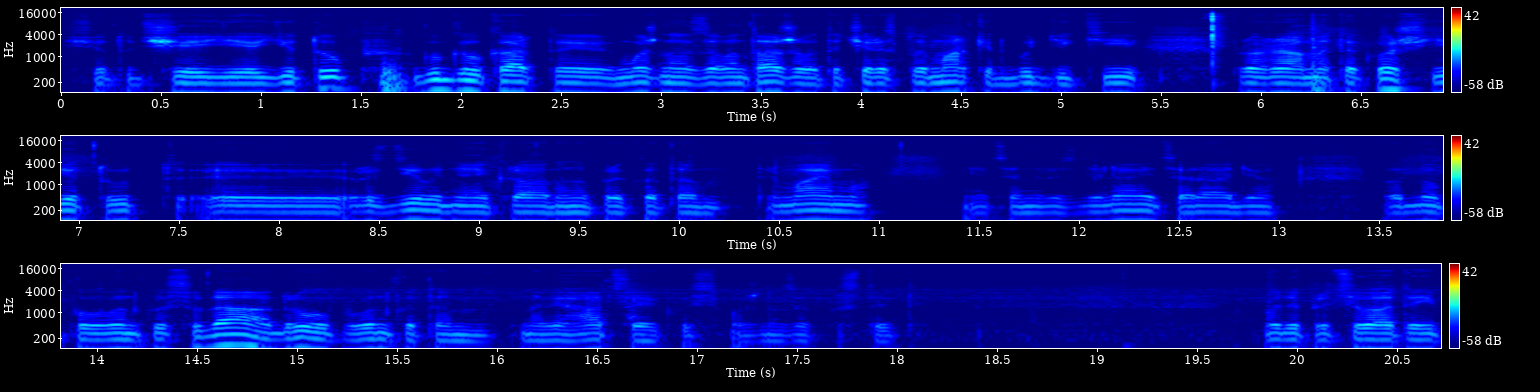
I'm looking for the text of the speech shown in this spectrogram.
Що тут ще є YouTube, Google карти, можна завантажувати через Play Market будь-які програми. Також є тут е, розділення екрану, наприклад, там тримаємо. Ні, це не розділяється радіо. Одну половинку сюди, а другу половинку там навігацію якусь можна запустити. Буде працювати і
